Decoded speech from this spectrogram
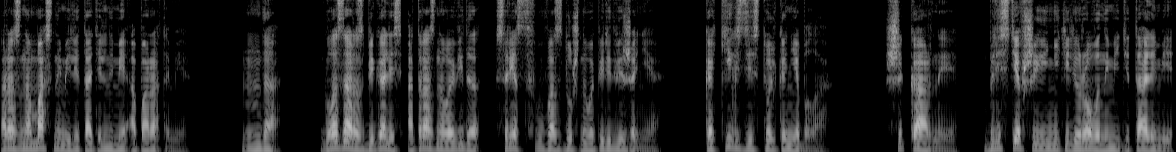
разномастными летательными аппаратами. М да, глаза разбегались от разного вида средств воздушного передвижения. Каких здесь только не было. Шикарные, блестевшие никелированными деталями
